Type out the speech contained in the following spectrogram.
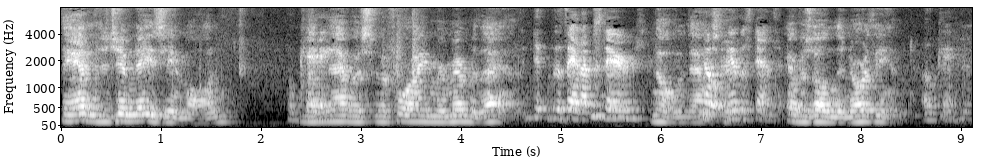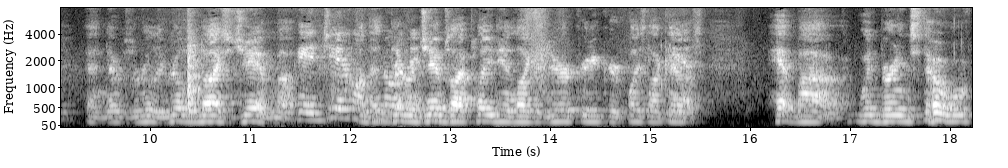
they added the gymnasium on, but okay? that was before I even remember that. D- Was that upstairs? No, No, it downstairs. was downstairs. It was on the north end, Okay. And there was a really, really nice gym. Uh, Okay, gym on on the the north different end. gyms I played in, like at Deer Creek or a place like that, Yeah. was hit by a wood burning stove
